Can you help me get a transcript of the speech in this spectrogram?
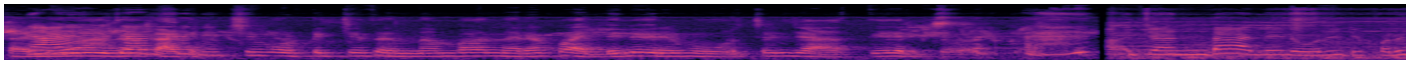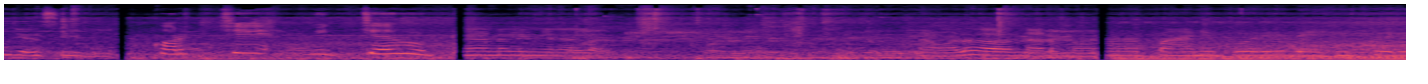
കണ്ണിമാങ്ങ കടിച്ച് പൊട്ടിച്ച് തിന്നുമ്പോ അന്നേരം പല്ലിനൊരു മൂർച്ചം ജാസ്തിയായിരിക്കും ചണ്ട അല്ലേ ലോറി ടിപ്പറും ജേഴ്സി കുറച്ച് മിക്സർ ആണല്ലോ ഇങ്ങനെയുള്ള നമ്മൾ നടന്നു. പാനിപൂരി ദഹിപൂരി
